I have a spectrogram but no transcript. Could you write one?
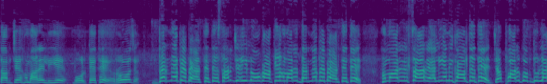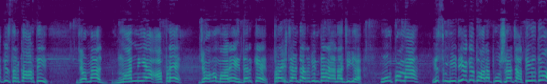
तब जे हमारे लिए बोलते थे, रोज धरने पे बैठते थे सर, यही लोग आके हमारे धरने पे बैठते थे। हमारे साथ रैलियाँ निकालते थे, जब फारूक अब्दुल्ला की सरकार थी, जो मैं माननीय अपने, जो हमारे इधर के प्रेसिडेंट अरविंद रैना जी है, उनको मैं इस मीडिया के द्वारा पूछना चाहती हूँ तो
